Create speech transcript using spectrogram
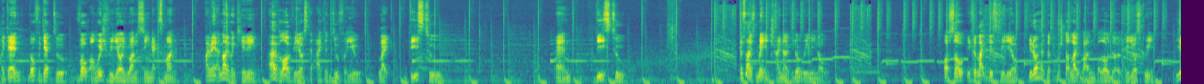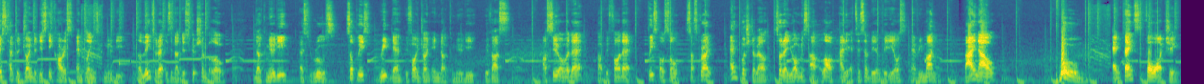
Again, don't forget to vote on which video you want to see next month. I mean, I'm not even kidding. I have a lot of videos that I can do for you, like these two, and these two. This one is made in China if you don't really know. Also, if you like this video, you don't have to push the like button below the video screen. You just have to join the Disney Cars and Planes community. The link to that is in the description below. The community has rules, so please read them before you join in the community with us. I'll see you over there, but before that, please also subscribe and push the bell so that you won't miss out a lot of highly anticipated videos every month. Bye now! Boom! And thanks for watching.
